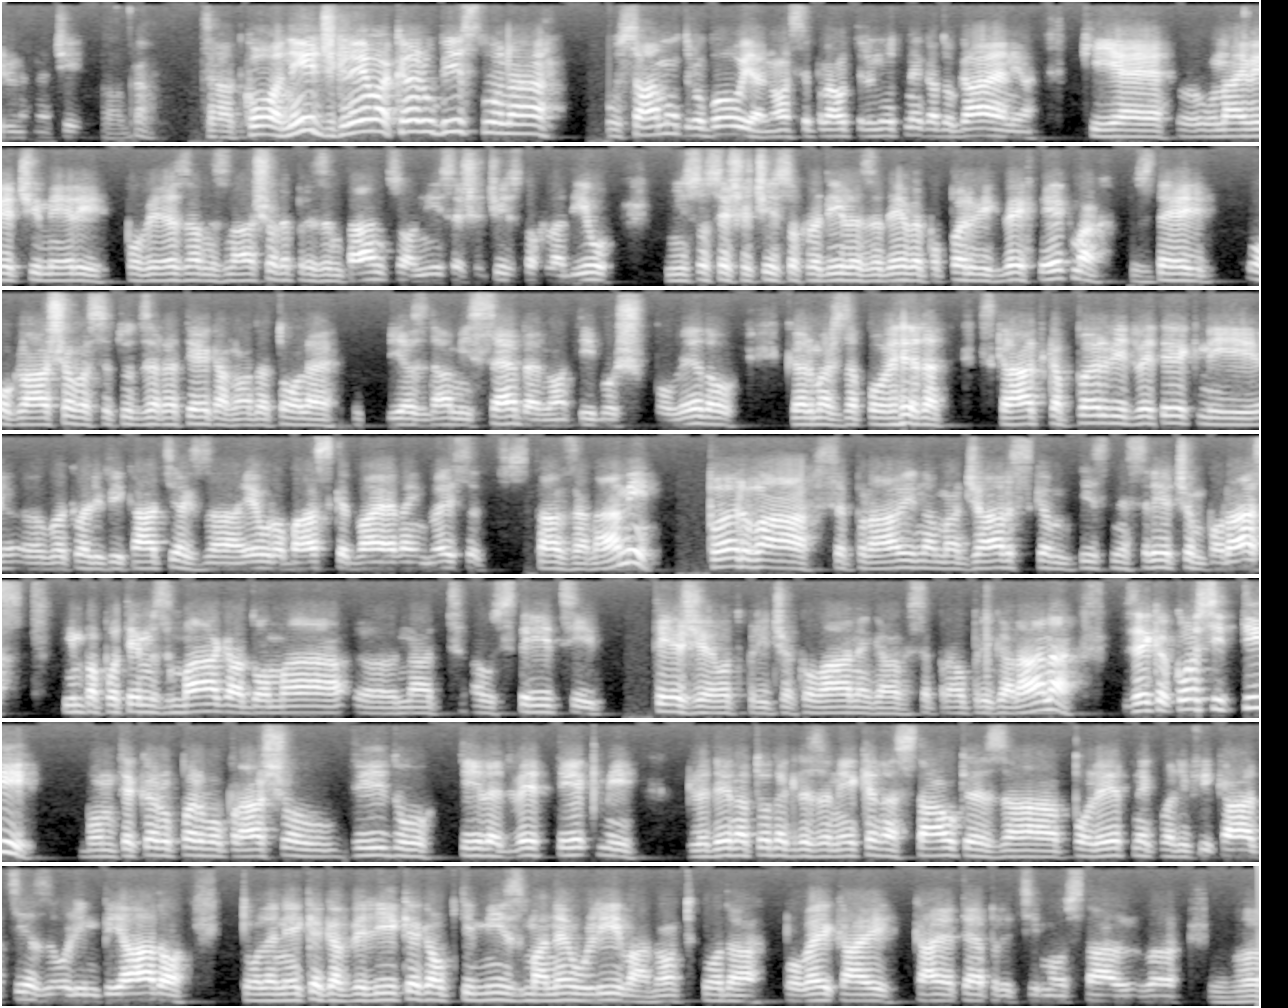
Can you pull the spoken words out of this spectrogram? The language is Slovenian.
Tako, nič greva kar v bistvu na v samo drobovje, no, se pravi trenutnega dogajanja ki je eh, v največji meri povezan z našo reprezentanco, ni se še čisto hladil, niso se še čisto hladile zadeve po prvih dveh tekmah, zdaj oglašava se tudi zaradi tega, no, da tole jaz dam iz sebe, no, ti boš povedal, kar imaš zapovedati. Skratka, prvi dve tekmi eh, v kvalifikacijah za Eurobasket 2021 sta za nami prva, se pravi na mačarskem, tisti nesrečen poraz in pa potem zmaga doma uh, nad Avstrijci, teže od pričakovanega, se pravi pri Garana. Zdaj, kako si ti, bom te kar prvo vprašal, videl tele dve tekmi, glede na to, da gre za neke nastavke, za poletne kvalifikacije, za olimpijado. Tole nekega velikega optimizma ne uliva. No? Tako da povej, kaj, kaj je te, recimo, ostalo v, v,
